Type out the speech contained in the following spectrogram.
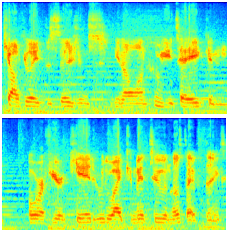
calculated decisions, you know, on who you take and or if you're a kid, who do I commit to, and those type of things.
